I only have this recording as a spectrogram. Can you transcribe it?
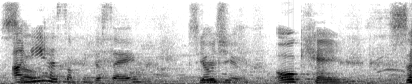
So, ani has something to say seriously- you? Okay. So.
